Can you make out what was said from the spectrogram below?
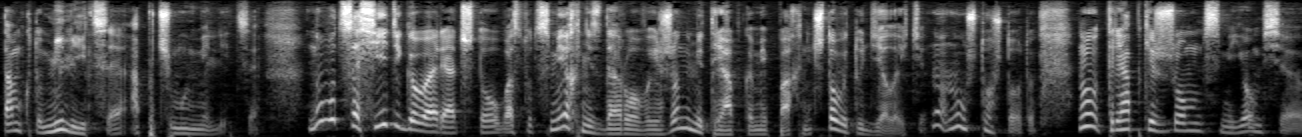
там кто? Милиция. А почему милиция? Ну, вот соседи говорят, что у вас тут смех нездоровый, жжеными тряпками пахнет. Что вы тут делаете? Ну, ну, что, что тут? Ну, тряпки жжем, смеемся.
